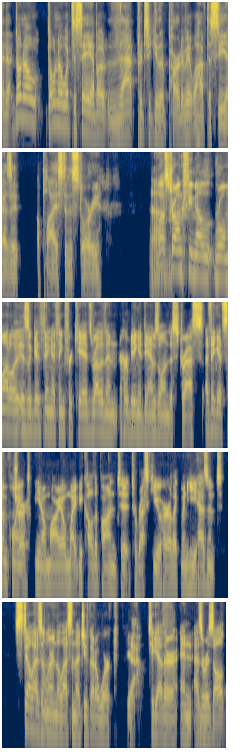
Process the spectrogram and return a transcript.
I don't know don't know what to say about that particular part of it. We'll have to see as it applies to the story. well, Um, a strong female role model is a good thing, I think, for kids rather than her being a damsel in distress. I think at some point, Sure. you know, Mario might be called upon to to rescue her, like when he hasn't, still hasn't learned the lesson that you've got to work Yeah. together, and as a result,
